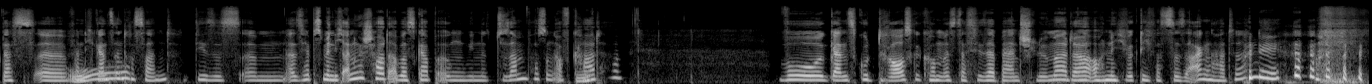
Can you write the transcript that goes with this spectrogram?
das äh, fand ich ganz Oh. interessant. Dieses, ähm, also ich habe es mir nicht angeschaut, aber es gab irgendwie eine Zusammenfassung auf Mhm. Carta, wo ganz gut rausgekommen ist, dass dieser Bernd Schlömer da auch nicht wirklich was zu sagen hatte. Nee,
